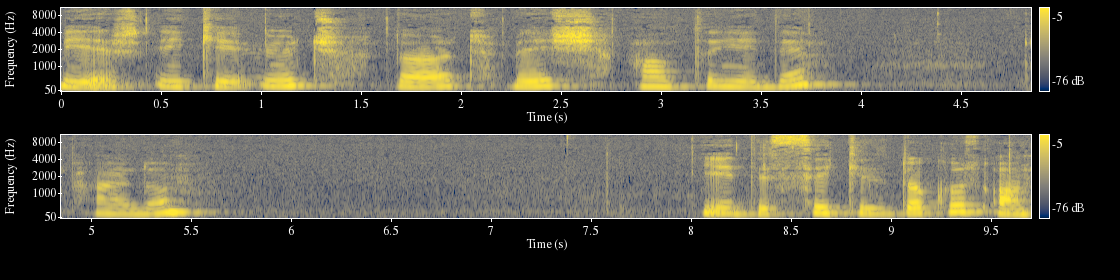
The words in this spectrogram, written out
1, 2, 3, 4, 5, 6, 7 pardon 7, 8, 9, 10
